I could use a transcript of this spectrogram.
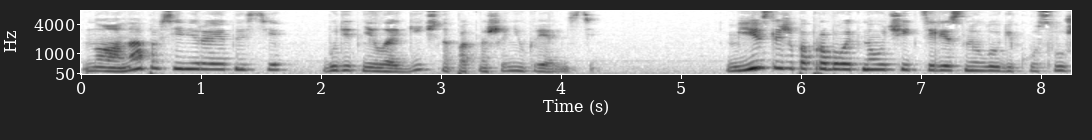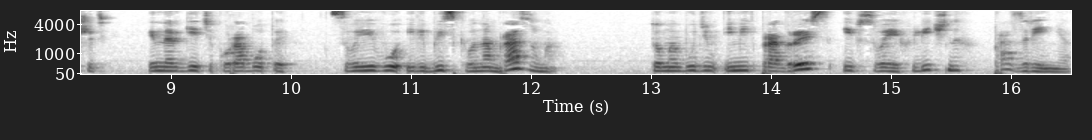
но она, по всей вероятности, будет нелогична по отношению к реальности. Если же попробовать научить телесную логику слушать энергетику работы своего или близкого нам разума, то мы будем иметь прогресс и в своих личных прозрениях.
